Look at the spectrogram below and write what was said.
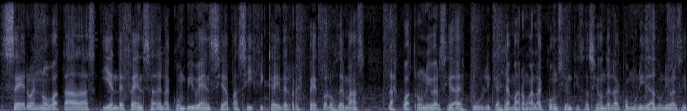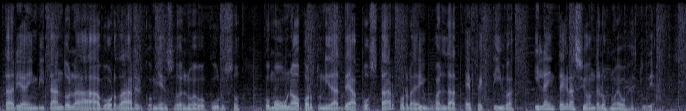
Cero en novatadas y en defensa de la convivencia pacífica y del respeto a los demás, las cuatro universidades públicas llamaron a la concientización de la comunidad universitaria invitándola a abordar el comienzo del nuevo curso como una oportunidad de apostar por la igualdad efectiva y la integración de los nuevos estudiantes.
